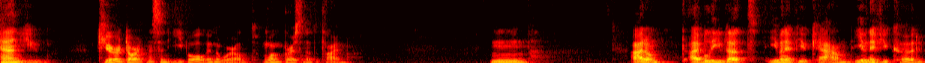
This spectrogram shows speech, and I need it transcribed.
Can you cure darkness and evil in the world, one person at a time? Mm, I don't. I believe that even if you can, even if you could,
